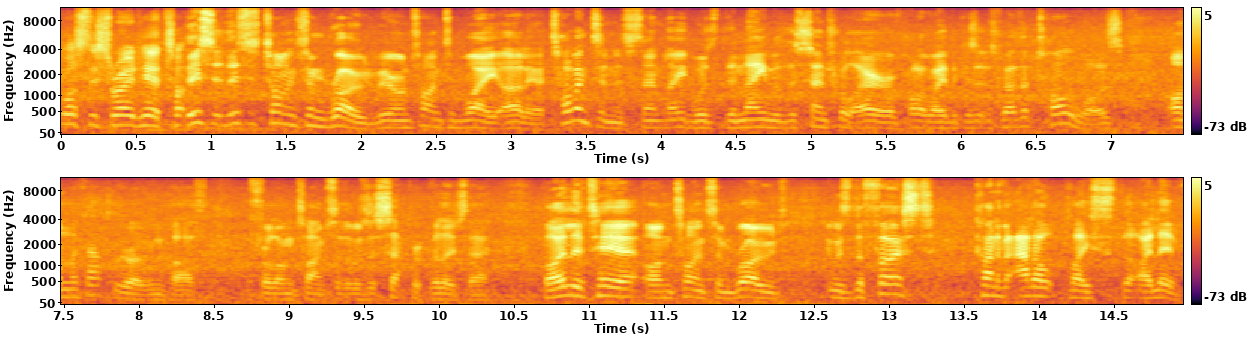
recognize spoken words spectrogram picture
What's this road here? To- This, this is Tollington Road. We were on Tollington Way earlier. Tollington, incidentally, was the name of the central area of Holloway because it's where the toll was on the cattle droving path for a long time, so there was a separate village there. But I lived here on Tollington Road. It was the first kind of adult place that I lived.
